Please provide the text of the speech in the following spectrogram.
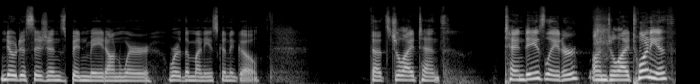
no decisions been made on where where the money is going to go. That's July 10th. Ten days later, on July 20th,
